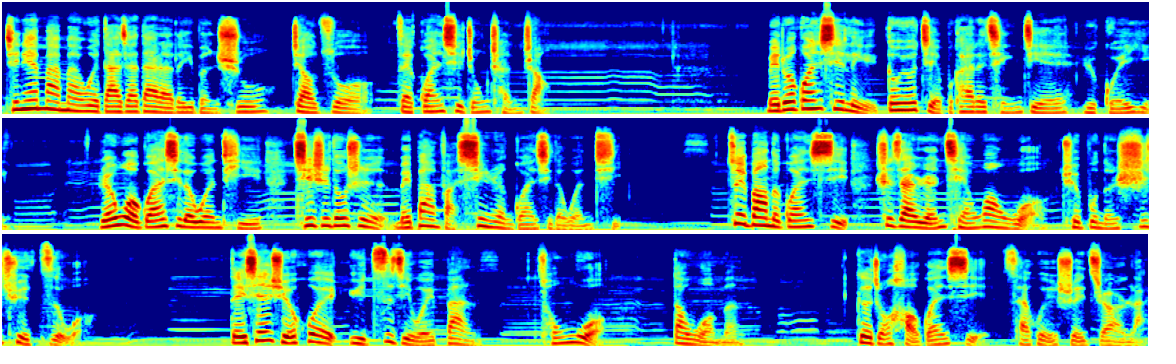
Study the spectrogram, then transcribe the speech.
今天麦麦为大家带来的一本书叫做《在关系中成长》。每段关系里都有解不开的情节与鬼影，人我关系的问题其实都是没办法信任关系的问题。最棒的关系是在人前忘我，却不能失去自我。得先学会与自己为伴，从我到我们。各种好关系才会随之而来。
